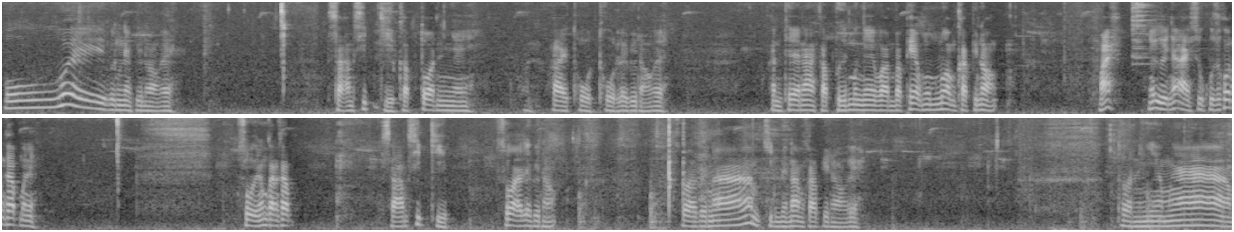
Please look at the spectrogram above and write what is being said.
โอ้ยเบิ่งเนี่ยพี่น้องเลยสามสิบกีบกับตอนยังไงพายโถดโถดเลยพี่น้องเลยกันแท่หน้ากับพื้นมึงไงวันประเภทหุ่มน่วมครับพี่น้องมาอย่างอื่นยังไอสุขุสุขคนครับมาเนี่ยสวยน้ำกันครับสามสิบกีบสวยเลยพี่น้องสวยไปน้ำกินไปน้ำครับพี่น้องเลยตอนนี้งาม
